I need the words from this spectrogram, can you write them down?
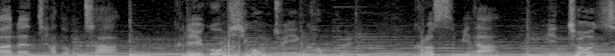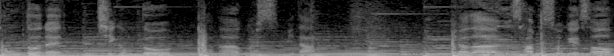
수많은 자동차 그리고 시공 중인 건물 그렇습니다. 인천 송도는 지금도 변화하고 있습니다. 변화하는 삶 속에서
